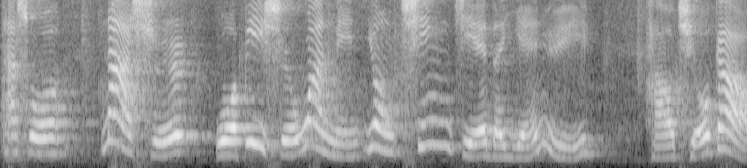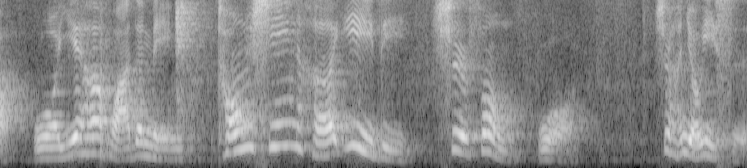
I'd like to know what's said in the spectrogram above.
他说：“那时。”我必使万民用清洁的言语，好求告我耶和华的名，同心合意地侍奉我，是很有意思。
